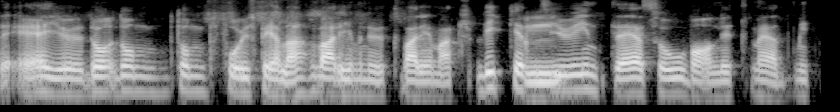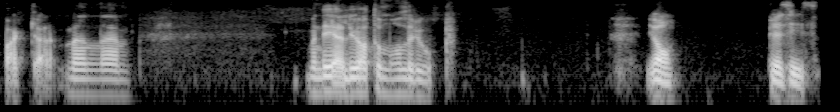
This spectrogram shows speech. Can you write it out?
det är ju, de, de, de, får ju spela varje minut, varje match, vilket mm. ju inte är så ovanligt med mittbackar. Men, eh, men det gäller ju att de håller ihop. Ja, precis.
